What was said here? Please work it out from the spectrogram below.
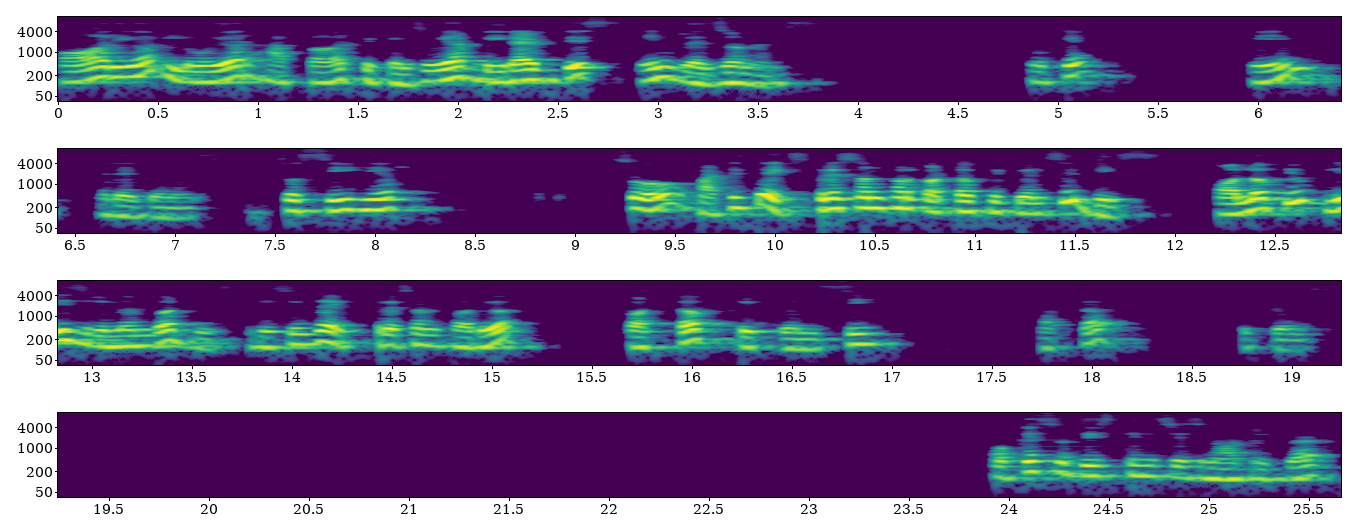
or your lower half power frequency. We have derived this in resonance. Okay, in resonance. So see here. So what is the expression for cutoff frequency? This. All of you please remember this. This is the expression for your cutoff frequency. Cutoff frequency. Okay, so these things is not required.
